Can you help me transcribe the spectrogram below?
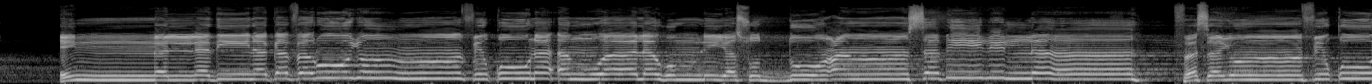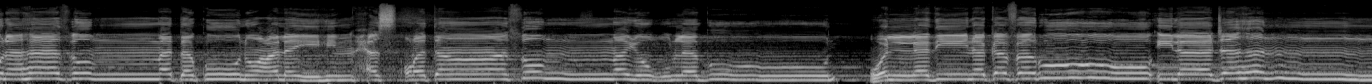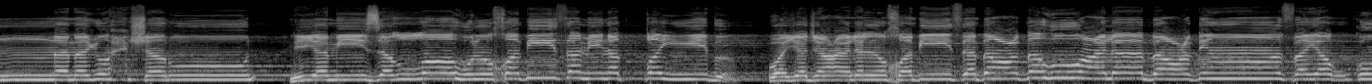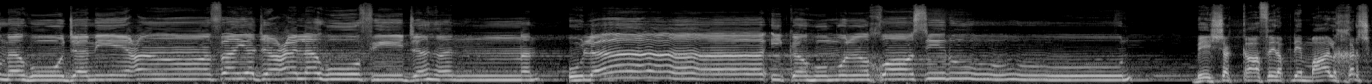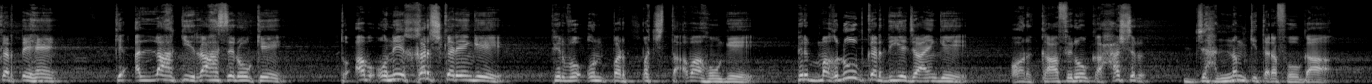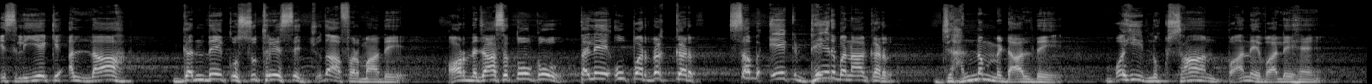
ان الذين كفروا ينفقون اموالهم ليصدوا عن سبيل الله فسينفقونها ثم تكون عليهم حسرة ثم يغلبون والذين كفروا إلى جهنم يحشرون ليميز الله الخبيث من الطيب ويجعل الخبيث بعضه على بعض فيركمه جميعا فيجعله في جهنم. أولئك هم الخاسرون. بے شک کافر اپنے مال خرچ کرتے ہیں کہ اللہ کی راہ سے روکیں تو اب انہیں خرچ کریں گے۔ پھر وہ ان پر پچھتاوا ہوں گے، پھر مغلوب کر دیے جائیں گے اور کافروں کا حشر جہنم کی طرف ہوگا۔ اس لیے کہ اللہ گندے کو ستھرے سے جدا فرما دے اور نجاستوں کو تلے اوپر رکھ کر سب ایک ڈھیر بنا کر جہنم میں ڈال دے۔ وہی نقصان پانے والے ہیں۔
